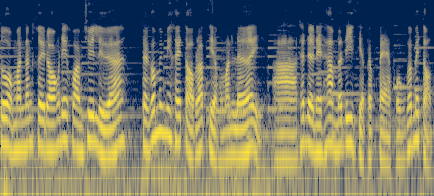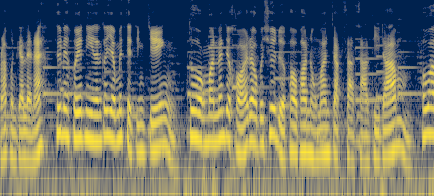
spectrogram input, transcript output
ตัวของมันนั้นเคยร้องเรียกความช่วยเหลือ แต่ก็ไม่มีใครตอบรับเสียงของมันเลย อ่า ถ้าเดินในถ้ำแล้วไดยินเสียงแปลกๆ ผมก็ไม่ตอบรับเหมือนกันเลยนะ ซึ่งในเควสนี้นั้นก็ยังไม่เสร็จจริง ๆ ตัวของมันนั้นจะขอให้เราไปช่วยเหลือเผ่าพันธุ์ของมันจากสสารสีดำเพราะว่า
